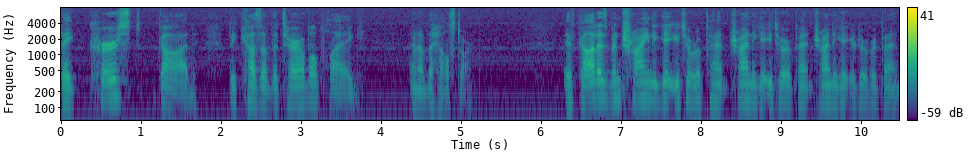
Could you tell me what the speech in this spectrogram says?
They cursed God because of the terrible plague and of the hailstorm. If God has been trying to get you to repent, trying to get you to repent, trying to get you to repent,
